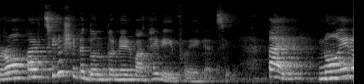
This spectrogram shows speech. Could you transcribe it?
রকার ছিল? সেটা দন্তনের মাথায় রেফ হয়ে গেছে। তাই নয়ের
